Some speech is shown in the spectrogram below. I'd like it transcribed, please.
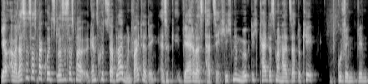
Ja, aber lass uns das mal kurz, lass uns das mal ganz kurz da bleiben und weiterdenken. Also wäre das tatsächlich eine Möglichkeit, dass man halt sagt, okay, gut, wir, wir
